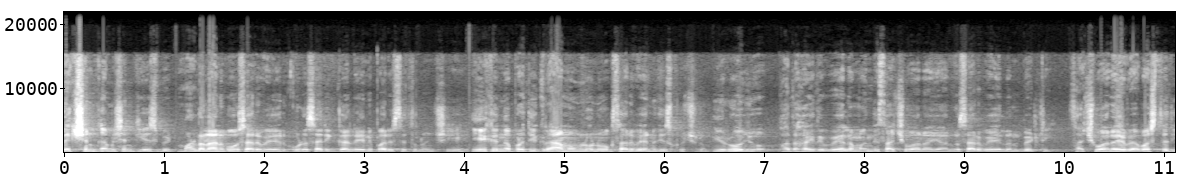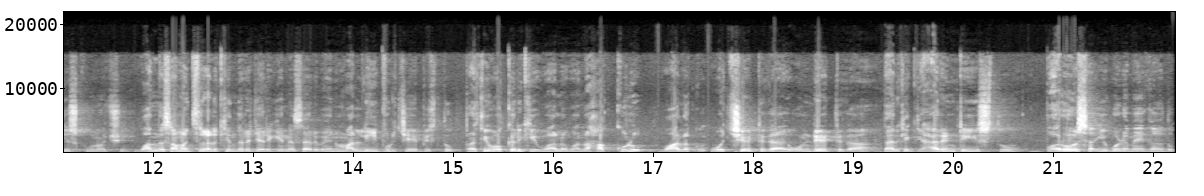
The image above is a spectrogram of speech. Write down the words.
ఎలక్షన్ కమిషన్ కేసు పెట్టి మండలానికి ఒక సర్వేయర్ కూడా సరిగ్గా లేని పరిస్థితి నుంచి ఏకంగా ప్రతి గ్రామంలోనూ ఒక సర్వేని తీసుకొచ్చడం ఈ రోజు పదహైదు వేల మంది సచివాలయాల్లో సర్వేలను పెట్టి సచివాలయ వ్యవస్థ తీసుకుని వచ్చి వంద సంవత్సరాల కింద జరిగిన సర్వేను మళ్ళీ ఇప్పుడు చేపిస్తూ ప్రతి ఒక్కరికి వాళ్ళ వాళ్ళ హక్కులు వాళ్ళకు వచ్చేట్టుగా ఉండేట్టుగా దానికి గ్యారంటీ ఇస్తూ భరోసా ఇవ్వడమే కాదు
